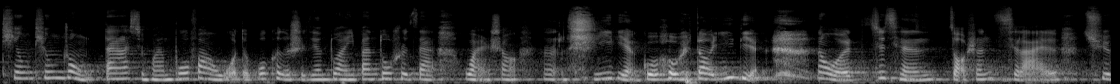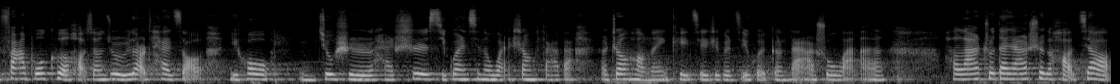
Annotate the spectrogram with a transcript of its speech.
听听众，大家喜欢播放我的播客的时间段，一般都是在晚上，嗯，十一点过后到一点。那我之前早晨起来去发播客，好像就有点太早了。以后，嗯，就是还是习惯性的晚上发吧。那正好呢，也可以借这个机会跟大家说晚安。好啦，祝大家睡个好觉。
